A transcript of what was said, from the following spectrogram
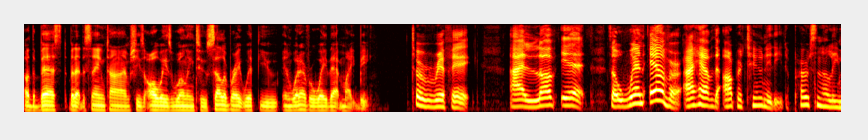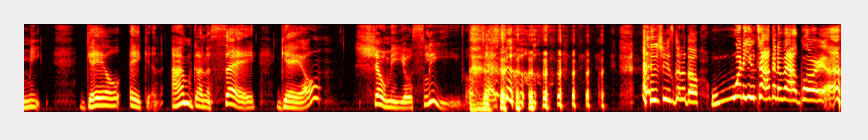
of the best, but at the same time, she's always willing to celebrate with you in whatever way that might be. Terrific. I love it. So, whenever I have the opportunity to personally meet Gail Akins, I'm going to say, Gail, show me your sleeve of tattoos. and she's to go, What are you talking about, Gloria?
